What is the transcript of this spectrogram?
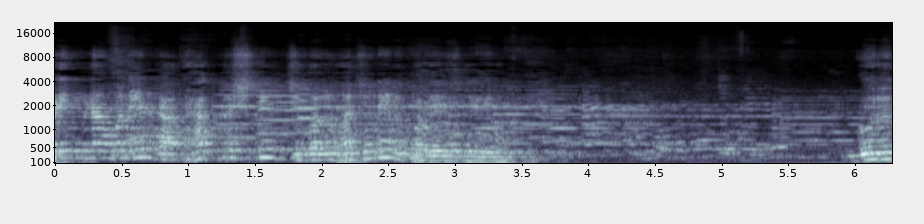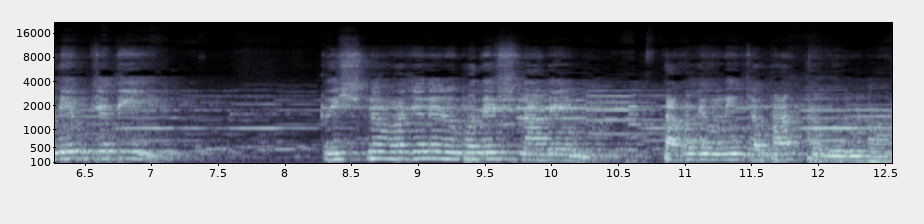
বৃন্দাবনের রাধা কৃষ্ণের যুগল ভজনের উপদেশ দিলেন। গুরুদেব যদি কৃষ্ণ ভজনের উপদেশ না দেন, তাহলে উনি যথার্থ গুরু নন।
